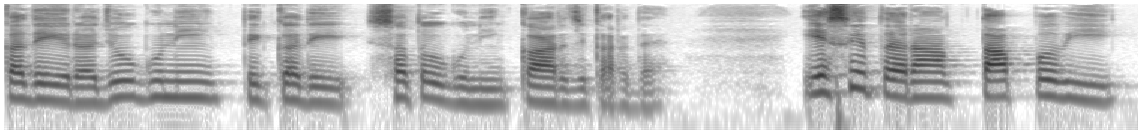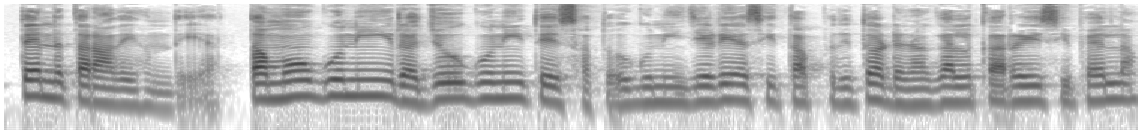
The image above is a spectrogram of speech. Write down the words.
ਕਦੇ ਰਜੋ ਗੁਣੀ ਤੇ ਕਦੇ ਸਤੋ ਗੁਣੀ ਕਾਰਜ ਕਰਦਾ ਹੈ। ਇਸੇ ਤਰ੍ਹਾਂ ਤਪ ਵੀ ਤਿੰਨ ਤਰ੍ਹਾਂ ਦੇ ਹੁੰਦੇ ਆ। ਤਮੋ ਰਜੋਗੁਣੀ ਰਜੋ ਗੁਣੀ ਤੇ ਸਤੋ ਜਿਹੜੇ ਅਸੀਂ ਤਪ ਦੀ ਤੁਹਾਡੇ ਨਾਲ ਗੱਲ ਕਰ ਰਹੇ ਸੀ ਪਹਿਲਾਂ।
